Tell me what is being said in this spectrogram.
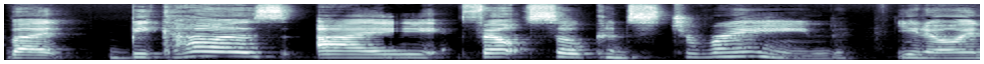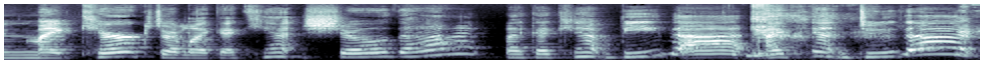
But because I felt so constrained you know, in my character, like I can't show that, like I can't be that, I can't do that.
